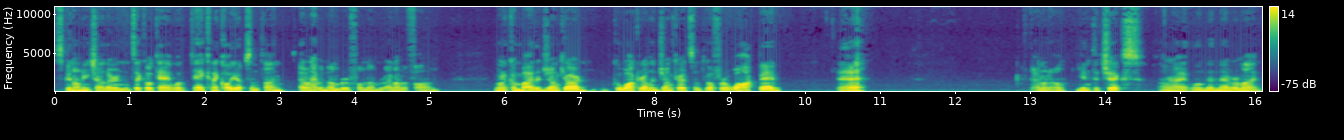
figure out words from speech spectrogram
Spin on each other, and it's like, okay, well, hey, can I call you up sometime? I don't have a number, phone number. I don't have a phone. You want to come by the junkyard? Go walk around the junkyard? Something? To go for a walk, babe? Eh? I don't know. You into chicks? All right. Well, then never mind.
